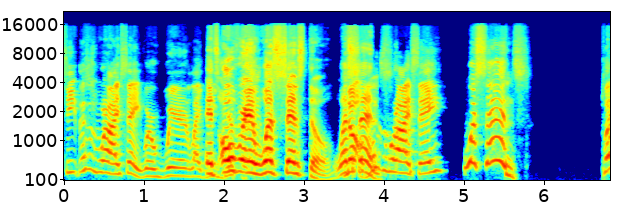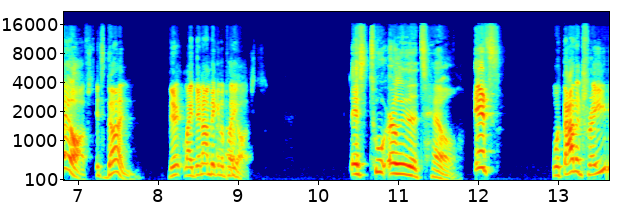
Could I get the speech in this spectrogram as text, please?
see, this is where I say we're we're like it's over in what sense though? What no, sense? This is where I say what sense? Playoffs. It's done. They're like they're not making the playoffs. It's too early to tell. It's without a trade.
